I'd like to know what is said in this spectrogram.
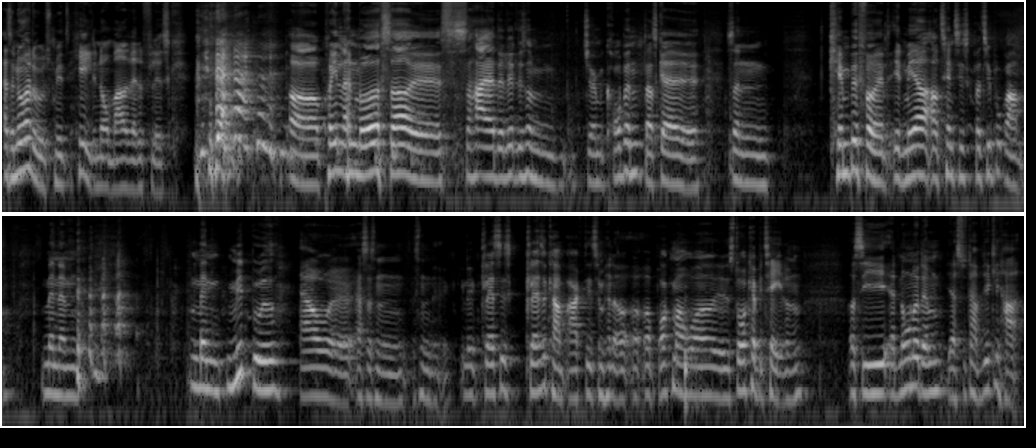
Altså nu har du smidt helt enormt meget valgflæsk. og på en eller anden måde, så, øh, så har jeg det lidt ligesom Jeremy Corbyn, der skal øh, sådan kæmpe for et, et mere autentisk partiprogram. Men, øhm, men mit bud er jo øh, altså sådan, sådan øh, lidt klassisk klassekamp-agtigt, simpelthen at, at, at brokke mig over øh, storkapitalen og sige, at nogle af dem, jeg synes, der virkelig har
